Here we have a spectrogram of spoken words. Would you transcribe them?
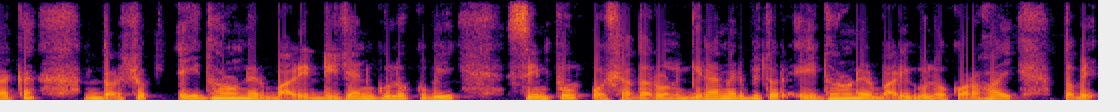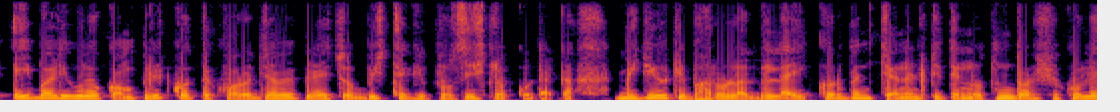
টাকা। দর্শক, এই ধরনের বাড়ির ডিজাইনগুলো খুবই সিম্পল ও সাধারণ। গ্রামের ভিতর এই ধরনের বাড়িগুলো করা হয়, তবে এই বাড়িগুলো কমপ্লিট করতে খরচ যাবে প্রায় চব্বিশ থেকে পঁচিশ লক্ষ টাকা। ভিডিওটি ভালো লাগলে লাইক করবেন, চ্যানেলটিতে নতুন দর্শক হলে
